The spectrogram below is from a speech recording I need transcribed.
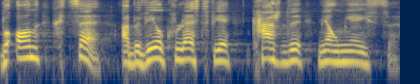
Bo On chce, aby w Jego królestwie każdy miał miejsce.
